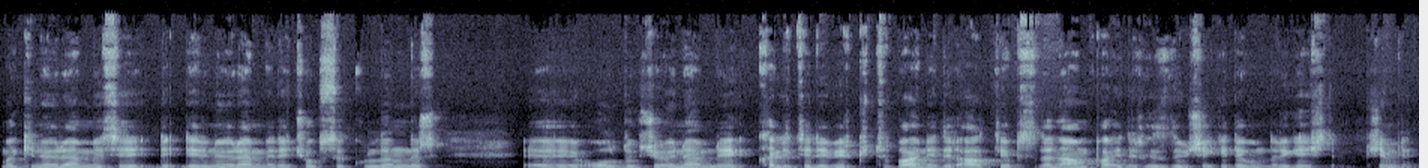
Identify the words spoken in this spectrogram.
Makine öğrenmesi, derin öğrenmede çok sık kullanılır e, oldukça önemli, kaliteli bir kütüphanedir. Altyapısı da NumPy'dir. Hızlı bir şekilde bunları geçtim. Şimdi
